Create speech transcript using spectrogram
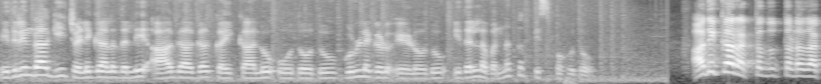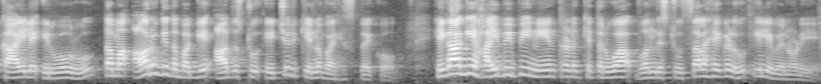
ಇದರಿಂದಾಗಿ ಚಳಿಗಾಲದಲ್ಲಿ ಆಗಾಗ ಕೈಕಾಲು ಊದೋದು, ಗುಳ್ಳೆಗಳು ಏಳೋದು ಇದೆಲ್ಲವನ್ನ ತಪ್ಪಿಸಬಹುದು. ಅಧಿಕ ರಕ್ತದೊತ್ತಡದ ಕಾಯಿಲೆ ಇರುವವರು ತಮ್ಮ ಆರೋಗ್ಯದ ಬಗ್ಗೆ ಆದಷ್ಟು ಎಚ್ಚರಿಕೆಯನ್ನು ವಹಿಸಬೇಕು. ಹೀಗಾಗಿ ಹೈ ಬಿ ಪಿ ನಿಯಂತ್ರಣಕ್ಕೆ ತರುವ ಒಂದಿಷ್ಟು ಸಲಹೆಗಳು ಇಲ್ಲಿವೆ ನೋಡಿ.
